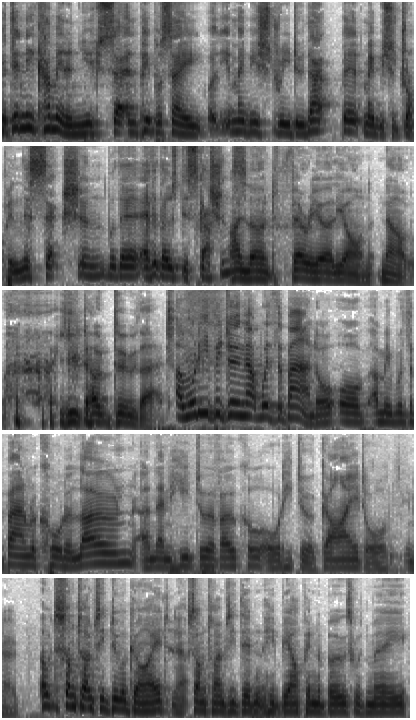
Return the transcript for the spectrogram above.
But didn't he come in and you said, and people say, well, maybe you should redo that bit, maybe you should drop in this section? Were there ever those discussions? I learned very early on, no, you don't do that. And would he be doing that with the band, or, or I mean, would the band record alone and then he'd do a vocal, or would he do a guide, or you know? Oh, sometimes he'd do a guide. Sometimes he didn't. He'd be up in the booth with me.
